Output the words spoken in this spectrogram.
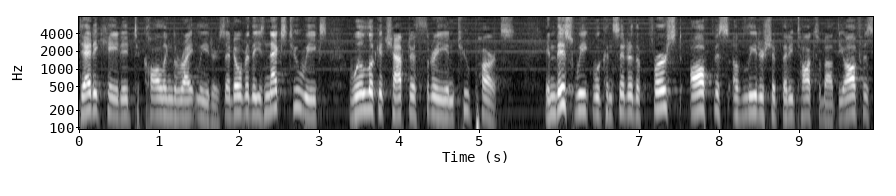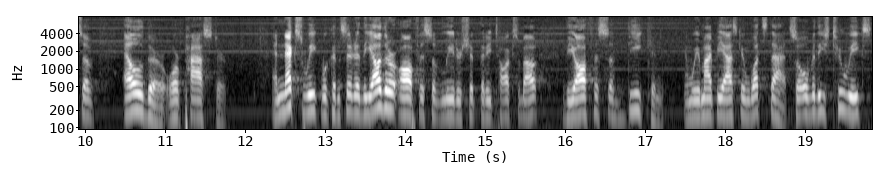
dedicated to calling the right leaders. And over these next two weeks, we'll look at chapter three in two parts. In this week, we'll consider the first office of leadership that he talks about, the office of elder or pastor. And next week, we'll consider the other office of leadership that he talks about, the office of deacon. And we might be asking, what's that? So, over these two weeks,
